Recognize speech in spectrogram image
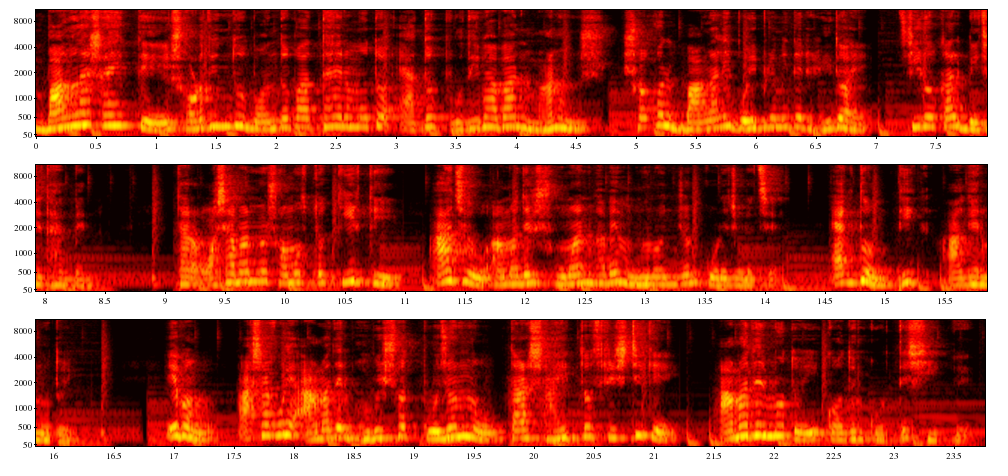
বাংলা সাহিত্যে শরদিন্দু বন্দ্যোপাধ্যায়ের মতো এত প্রতিভাবান মানুষ সকল বাঙালি বইপ্রেমীদের হৃদয়ে চিরকাল বেঁচে থাকবেন। তার অসামান্য সমস্ত কীর্তি আজও আমাদের সমানভাবে মনোরঞ্জন করে চলেছে, একদম ঠিক আগের মতোই। এবং আশা করি আমাদের ভবিষ্যৎ প্রজন্ম তার সাহিত্য সৃষ্টিকে আমাদের মতোই কদর করতে শিখবে।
